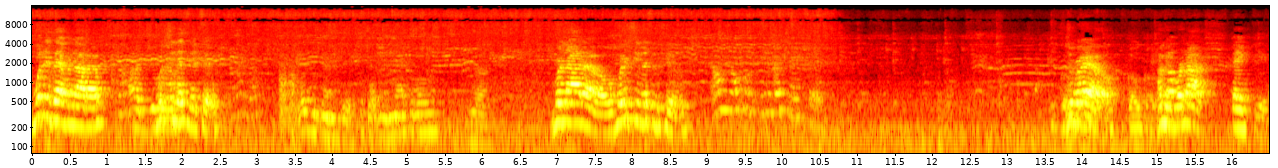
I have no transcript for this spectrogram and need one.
What is that, Renato? Uh, what you listening to? What are you gonna do? Put that in the microwave? Renato, what is she listening to? I don't know who you're listening to. Jarrell. Go, go. I mean Renato. Thank you.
